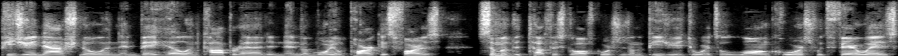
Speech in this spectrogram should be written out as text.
PGA National and, and Bay Hill and Copperhead and, and Memorial Park as far as some of the toughest golf courses on the PGA Tour. It's a long course with fairways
